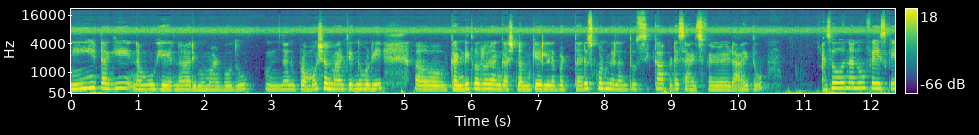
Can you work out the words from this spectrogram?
ನೀಟಾಗಿ ನಾವು ಹೇರ್ನ ರಿಮೂವ್ ಮಾಡ್ಬೋದು. ನಾನು ಪ್ರಮೋಷನ್ ಮಾಡ್ತಿದ್ದು ನೋಡಿ ಖಂಡಿತವಾಗ್ಲೂ ನನಗೆ ಅಷ್ಟು ನಂಬಿಕೆ ಇರಲಿಲ್ಲ ಬಟ್ ತರಿಸ್ಕೊಂಡ್ಮೇಲಂತೂ ಸಿಕ್ಕಾಪಟ್ಟೆ ಸ್ಯಾಟಿಸ್ಫೈಡ್ ಆಯಿತು. ಸೊ ನಾನು ಫೇಸ್ಗೆ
